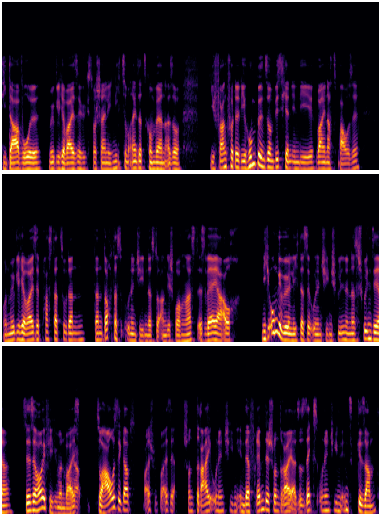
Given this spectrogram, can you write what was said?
die da wohl möglicherweise höchstwahrscheinlich nicht zum Einsatz kommen werden. Also die Frankfurter, die humpeln so ein bisschen in die Weihnachtspause. Und möglicherweise passt dazu dann, dann doch das Unentschieden, das du angesprochen hast. Es wäre ja auch nicht ungewöhnlich, dass sie unentschieden spielen, denn das spielen sie ja sehr, sehr häufig, wie man weiß. Ja. Zu Hause gab es beispielsweise schon drei Unentschieden, in der Fremde schon drei, also sechs Unentschieden insgesamt.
